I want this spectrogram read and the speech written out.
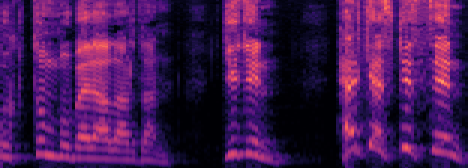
Bıktım bu belalardan. Gidin. Herkes gitsin.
